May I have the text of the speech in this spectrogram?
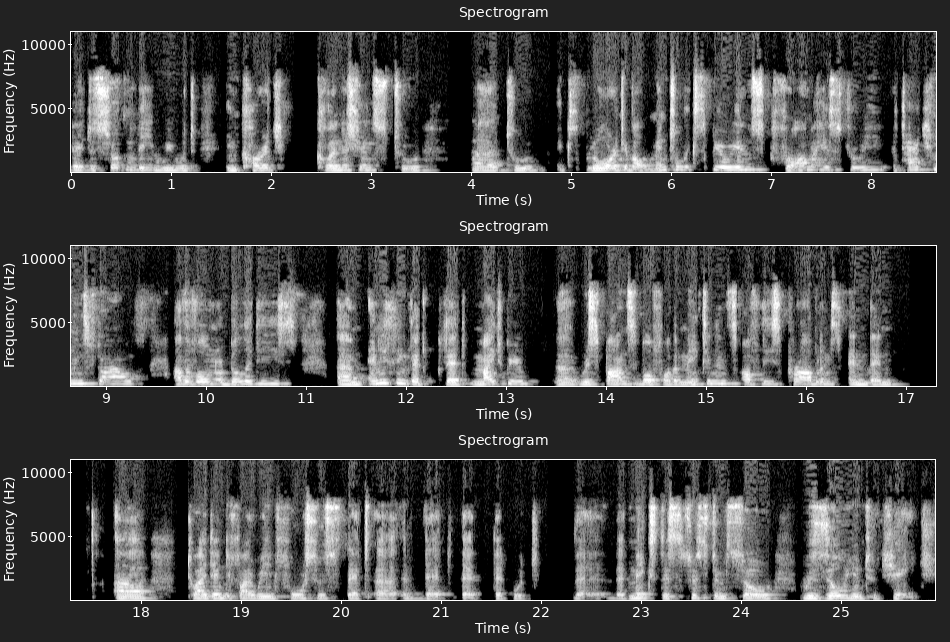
They just certainly we would encourage clinicians to uh, to explore developmental experience, trauma history, attachment styles, other vulnerabilities, um, anything that that might be uh, responsible for the maintenance of these problems and then uh, to identify reinforcers that uh, that that that would that, that, makes this system so resilient to change.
